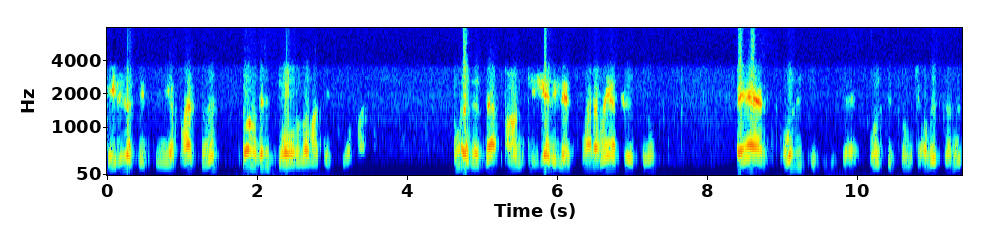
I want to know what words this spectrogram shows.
ELISA testini yaparsanız sonra da bir doğrulama testi yaparsınız. Burada da antijen ile tarama yapıyorsunuz. Eğer pozitif ise, pozitif sonuç alırsanız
